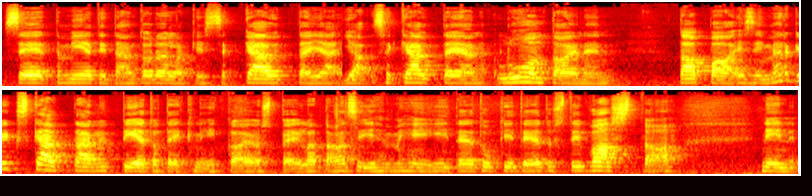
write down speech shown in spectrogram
se, että mietitään todellakin se käyttäjä ja se käyttäjän luontainen tapa esimerkiksi käyttää nyt tietotekniikkaa, jos peilataan siihen, mihin IT-tuki tietysti vastaa, niin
